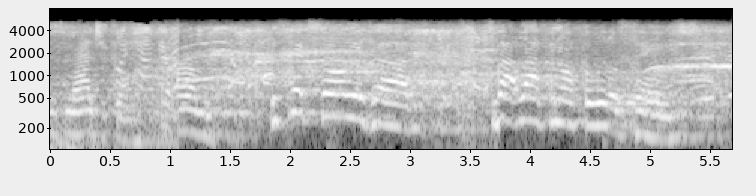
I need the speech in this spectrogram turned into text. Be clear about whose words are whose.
Speaker 1: just magical. Um, this next song is uh, it's about laughing off the little things.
